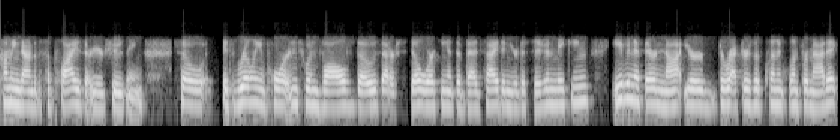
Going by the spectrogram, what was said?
coming down to the supplies that you're choosing. So it's really important to involve those that are still working at the bedside in your decision making. Even if they're not your directors of clinical informatics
